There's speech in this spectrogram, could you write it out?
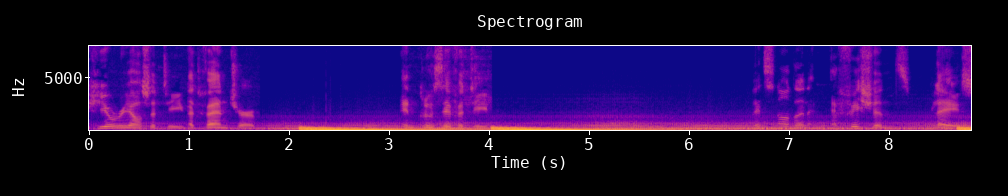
curiosity, adventure, inclusivity. It's not an efficient place.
